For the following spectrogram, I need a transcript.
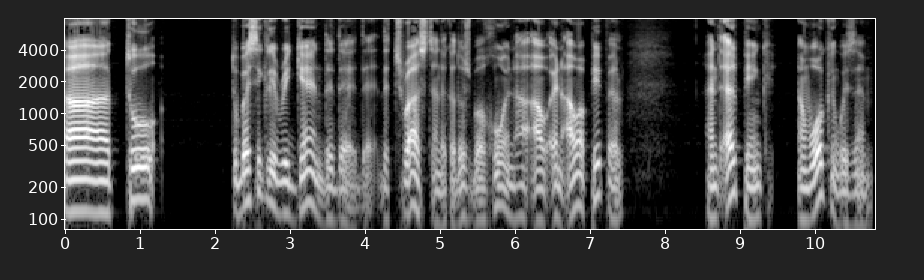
to to basically regain the, the, the, the, trust and the Kadosh Baruch Hu and our, and our people, and helping and working with them.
